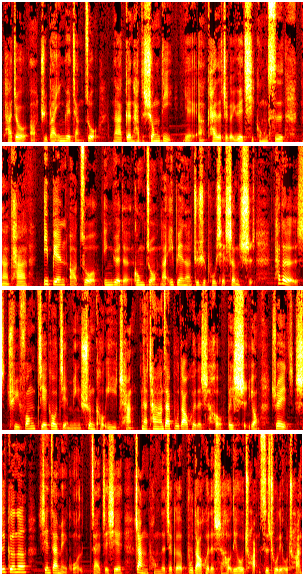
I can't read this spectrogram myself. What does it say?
他就啊举办音乐讲座，那跟他的兄弟也啊开了这个乐器公司。那他一边啊做音乐的工作，那一边呢继续谱写圣诗。他的曲风结构简明，顺口易唱，那常常在布道会的时候被使用，所以诗歌呢，先在美国在这些帐篷的这个布道会的时候流传，四处流传，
